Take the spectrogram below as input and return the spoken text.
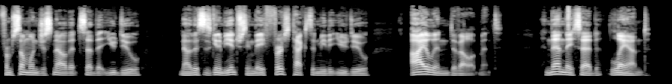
from someone just now that said that you do. Now this is going to be interesting. They first texted me that you do island development, and then they said land.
